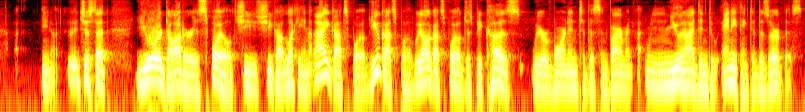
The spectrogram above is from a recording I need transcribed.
you know, it's just that your daughter is spoiled. She she got lucky, and I got spoiled. You got spoiled. We all got spoiled just because we were born into this environment. When you and I didn't do anything to deserve this.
